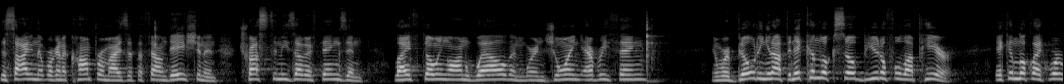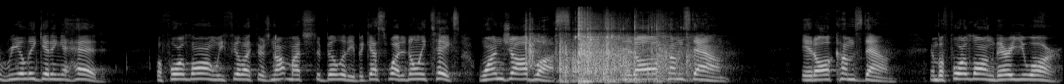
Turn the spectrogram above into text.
deciding that we're going to compromise at the foundation and trust in these other things and life going on well and we're enjoying everything and we're building it up. And it can look so beautiful up here. It can look like we're really getting ahead. Before long, we feel like there's not much stability. But guess what? It only takes one job loss and it all comes down. It all comes down. And before long, there you are,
